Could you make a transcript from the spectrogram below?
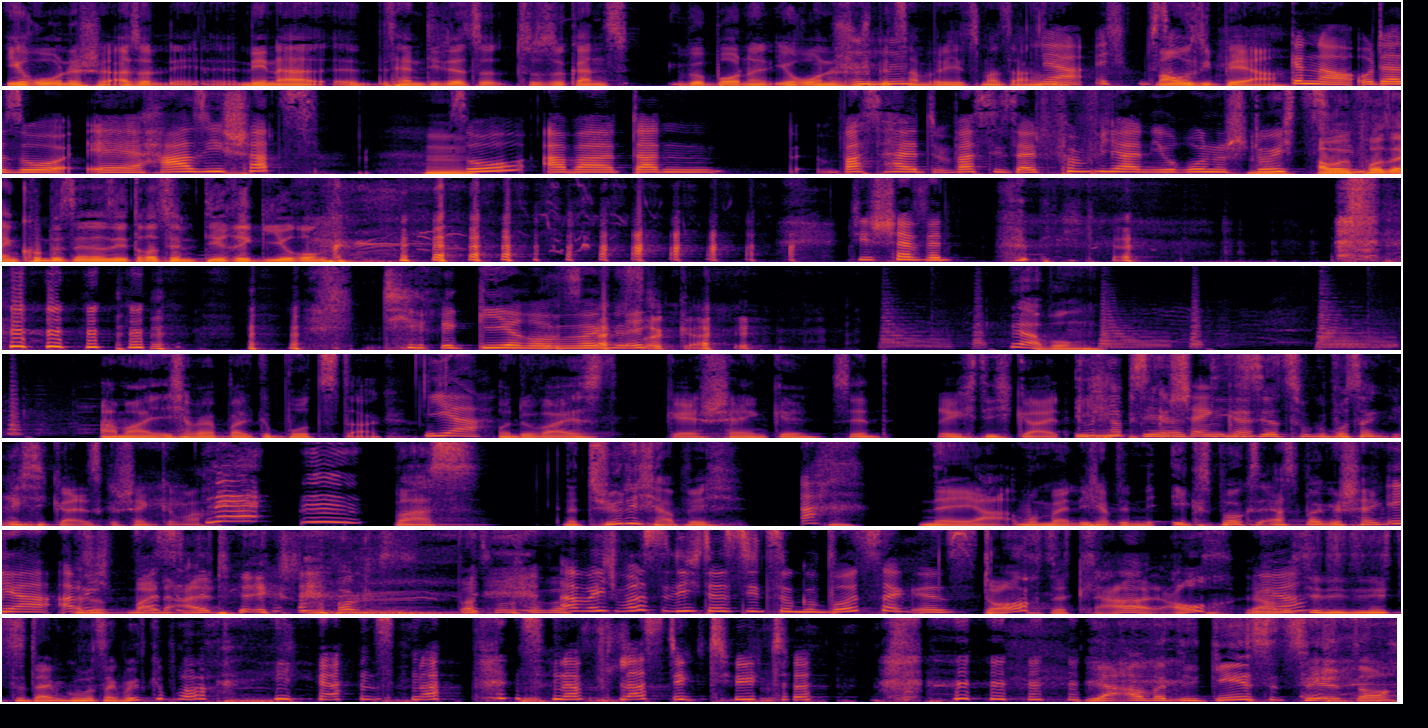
ironische. Also Lena äh, tendiert zu, zu so ganz überbordenden ironischen Mhm. Spitznamen, würde ich jetzt mal sagen. Ja, ich So so, Mausibär. genau oder so äh, Hasi-Schatz, Hm? so, aber dann was halt, was sie seit fünf Jahren ironisch durchziehen. Aber vor seinen Kumpels nennt er sie trotzdem die Regierung. Die Chefin. Die Regierung, wirklich. geil. Werbung. Amai, ich habe ja bald Geburtstag. Ja. Und du weißt, Geschenke sind richtig geil. Du ich habe dir Geschenke. dieses Jahr zum Geburtstag ein richtig geiles Geschenk gemacht. mm. Was? Natürlich habe ich. Ach, Naja, Moment, ich habe dir eine Xbox erstmal geschenkt. ja, aber also ich meine alte Xbox. Man sagen. aber ich wusste nicht, dass die zum Geburtstag ist. Doch, das, klar, auch. Ja, Ja? Habe ich dir die nicht zu deinem Geburtstag mitgebracht? Ja, in so einer, in so einer Plastiktüte. Ja, aber die Geste zählt doch.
